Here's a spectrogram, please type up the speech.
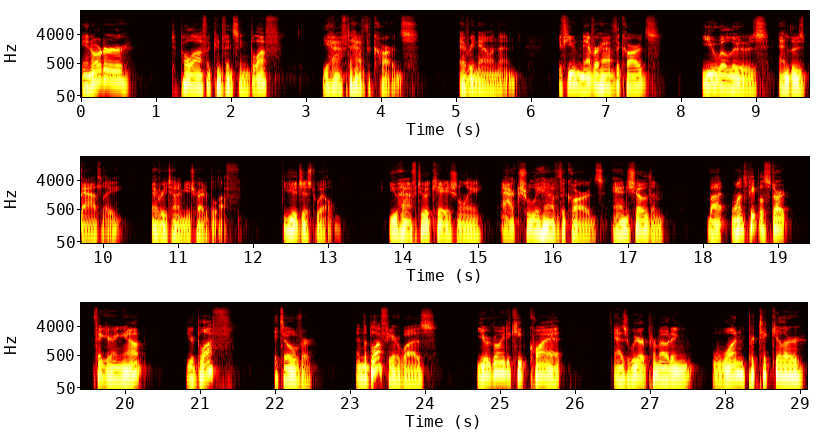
In order to pull off a convincing bluff, you have to have the cards every now and then. If you never have the cards, you will lose and lose badly every time you try to bluff. You just will. You have to occasionally actually have the cards and show them. But once people start figuring out your bluff, it's over. And the bluff here was you're going to keep quiet as we are promoting one particular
